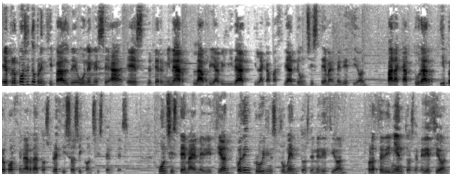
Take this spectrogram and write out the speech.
El propósito principal de un MSA es determinar la variabilidad y la capacidad de un sistema de medición para capturar y proporcionar datos precisos y consistentes. Un sistema de medición puede incluir instrumentos de medición procedimientos de medición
